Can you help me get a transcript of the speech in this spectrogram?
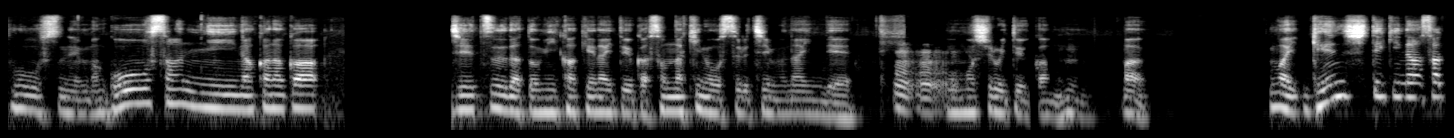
そうっすね。まあ、5-3になかなか J2 だと見かけないというか、そんな機能するチームないんで、うんうんうん。面白いというか、うん。まあ、まあ、原始的なサッ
